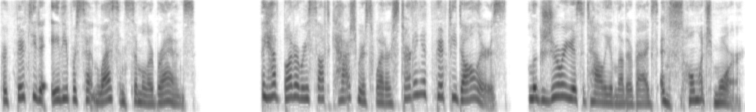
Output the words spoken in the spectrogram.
for 50 to 80% less than similar brands. They have buttery soft cashmere sweaters starting at $50, luxurious Italian leather bags, and so much more.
